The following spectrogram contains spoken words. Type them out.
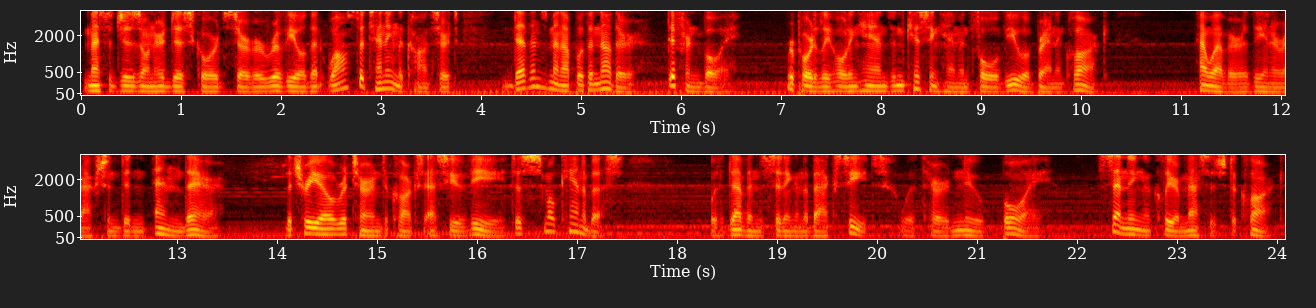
Messages on her Discord server reveal that whilst attending the concert, Devins met up with another, different boy, reportedly holding hands and kissing him in full view of Brandon Clark. However, the interaction didn't end there. The trio returned to Clark's SUV to smoke cannabis, with Devins sitting in the back seat with her new boy, sending a clear message to Clark.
